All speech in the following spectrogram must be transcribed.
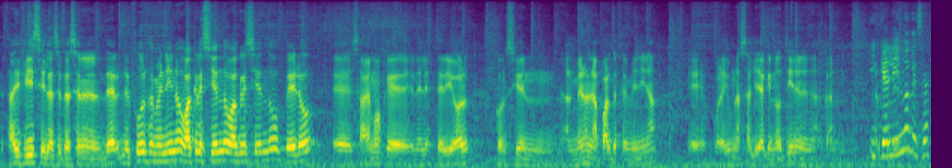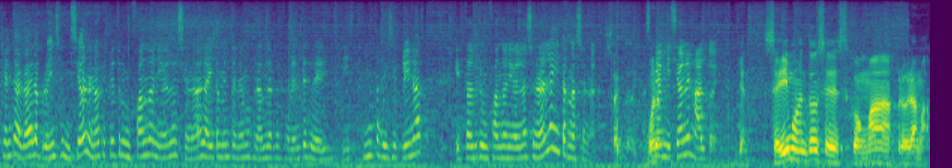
está difícil la situación del fútbol femenino, va creciendo, va creciendo, pero eh, sabemos que en el exterior consiguen, al menos en la parte femenina, eh, por ahí una salida que no tienen acá en, Y qué lindo que sea gente acá de la provincia de Misiones, ¿no? que esté triunfando a nivel nacional. Ahí también tenemos grandes referentes de distintas disciplinas que están triunfando a nivel nacional e internacional. Exactamente. Así que Misiones alto ahí. Bien, seguimos entonces con más programa.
